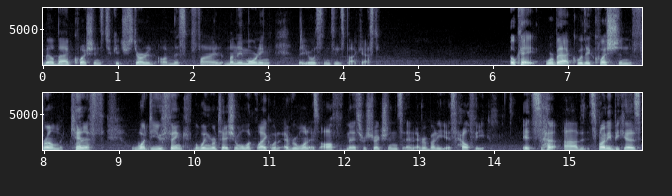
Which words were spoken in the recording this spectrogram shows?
mailbag questions to get you started on this fine Monday morning that you're listening to this podcast. Okay, we're back with a question from Kenneth. What do you think the wing rotation will look like when everyone is off of minutes restrictions and everybody is healthy? It's uh, it's funny because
